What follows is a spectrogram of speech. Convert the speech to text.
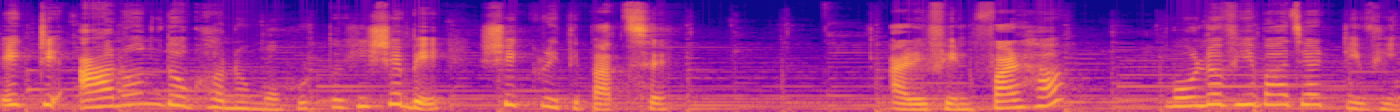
একটি আনন্দঘন মুহূর্ত হিসেবে স্বীকৃতি পাচ্ছে। আরেফিন ফারহা মৌলভীবাজার টিভি।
